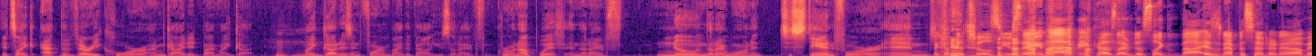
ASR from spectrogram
it's like at the very core I'm guided by my gut. Mm-hmm. My gut is informed by the values that I've grown up with and that I've known that I wanted to stand for and I got the chills you saying that because I'm just like that is an episode in and of Oh,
